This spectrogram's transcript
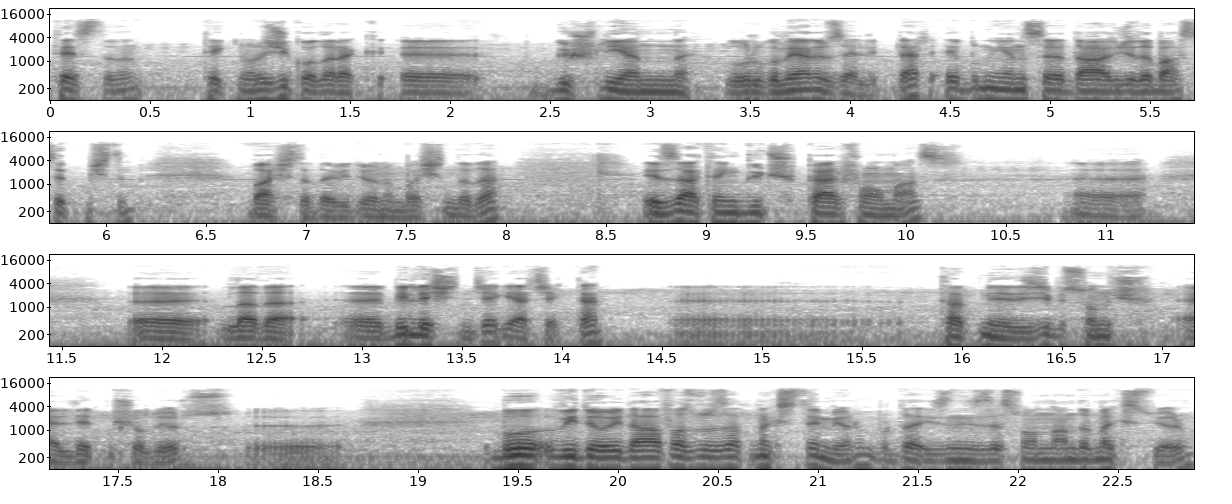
Tesla'nın teknolojik olarak e, güçlü yanını vurgulayan özellikler. E, bunun yanı sıra daha önce de bahsetmiştim. Başta da videonun başında da. E, zaten güç, performans e, e, la da e, birleşince gerçekten e, tatmin edici bir sonuç elde etmiş oluyoruz. E, bu videoyu daha fazla uzatmak istemiyorum. Burada izninizle sonlandırmak istiyorum.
